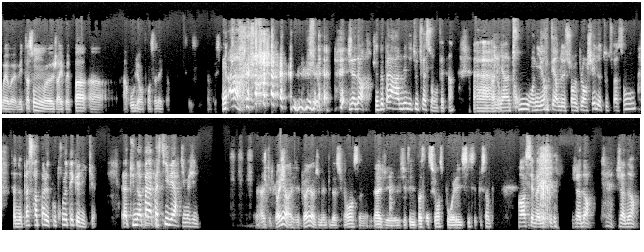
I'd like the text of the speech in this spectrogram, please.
ouais, ouais. Mais de toute façon, j'arriverai pas à, à rouler en France avec. Hein. Ah J'adore. Je ne peux pas la ramener de toute façon, en fait. Hein. Euh, ah il y a un trou en y en termes de sur le plancher. De toute façon, ça ne passera pas le contrôle technique. Là, tu n'as pas la pastille verte, j'imagine. Ah, j'ai plus rien, j'ai plus rien, j'ai même plus d'assurance. Là, j'ai fait une poste d'assurance pour aller ici, c'est plus simple. Oh, c'est magnifique. J'adore, j'adore.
